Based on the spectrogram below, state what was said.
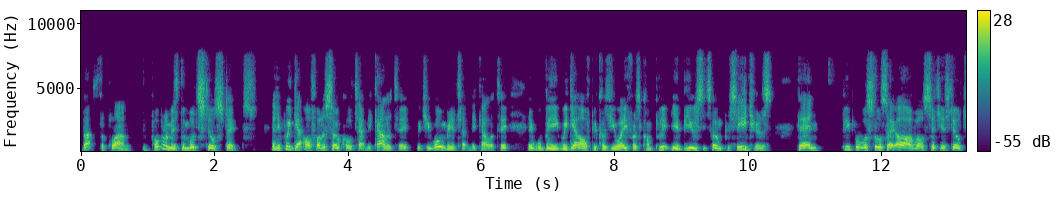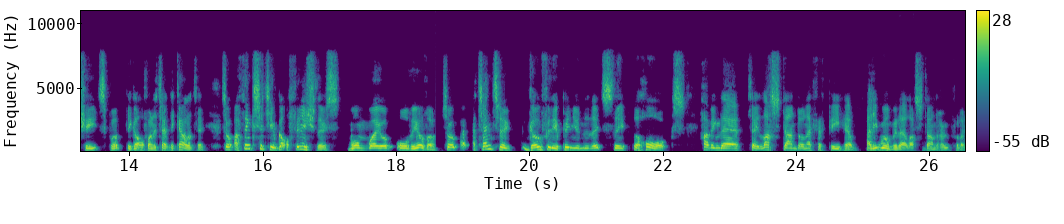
that's the plan, the problem is the mud still sticks. And if we get off on a so-called technicality, which it won't be a technicality, it will be we get off because UEFA has completely abused its own procedures, then people will still say, oh, well, City still cheats, but they got off on a technicality. So I think City have got to finish this one way or, or the other. So I, I, tend to go for the opinion that it's the, the Hawks having their, say, last stand on FFP Hill. And it will be their last stand, hopefully.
